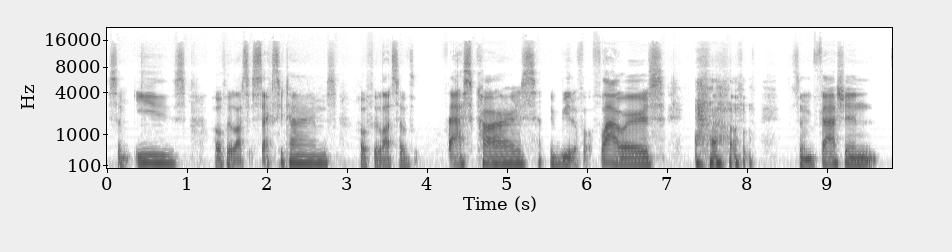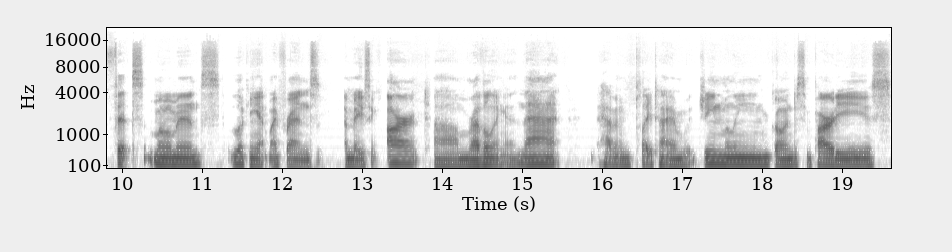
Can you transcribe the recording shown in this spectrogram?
some ease, hopefully lots of sexy times, hopefully lots of fast cars, beautiful flowers, some fashion fits moments, looking at my friends' amazing art, um, reveling in that, having playtime with Jean Moline, going to some parties,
